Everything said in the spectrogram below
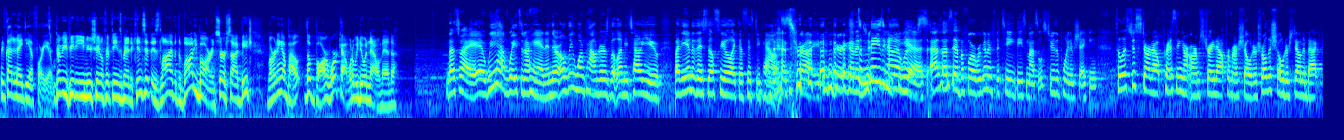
we've got an idea for you. WPDE News Channel 15's Amanda Kinseth is live at the Body Barre in Surfside Beach learning about the barre workout. What are we doing now, Amanda? That's right. We have weights in our hand, and they're only one pounders, but let me tell you, by the end of this, they'll feel like they're 50 pounds. That's right. we're gonna it's amazing how that works. Yes, as I said before, we're going to fatigue these muscles to the point of shaking. So let's just start out pressing our arms straight out from our shoulders. Roll the shoulders down and back.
